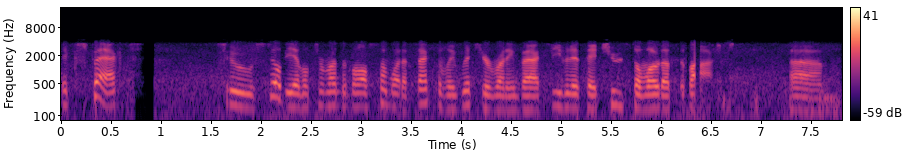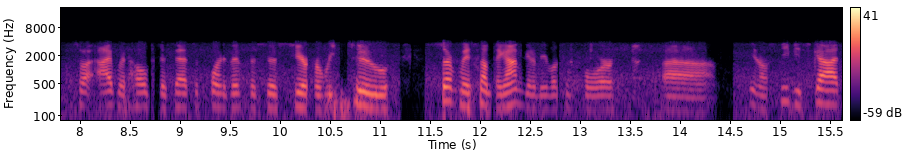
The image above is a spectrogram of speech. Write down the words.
expect to still be able to run the ball somewhat effectively with your running backs, even if they choose to load up the box. Um, so I would hope that that's a point of emphasis here for week two. Certainly something I'm going to be looking for. Uh, you know, Stevie Scott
